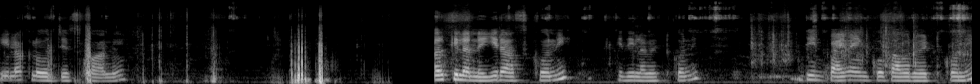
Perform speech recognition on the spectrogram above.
ఇలా క్లోజ్ చేసుకోవాలి. వరకు ఇలా నెయ్యి రాసుకొని ఇది ఇలా పెట్టుకొని దీనిపైన ఇంకో కవర్ పెట్టుకొని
